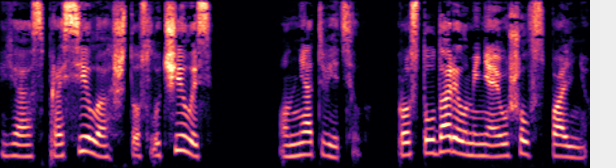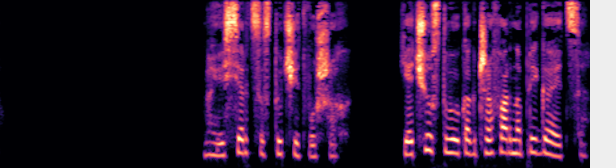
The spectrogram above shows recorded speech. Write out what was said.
я спросила, что случилось. Он не ответил. Просто ударил меня и ушел в спальню. Мое сердце стучит в ушах. Я чувствую, как Джафар напрягается.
